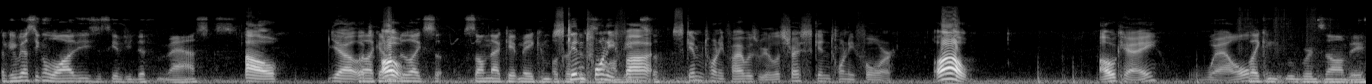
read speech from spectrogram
Like I'm guessing a lot of these just gives you different masks. Oh, yeah, like I oh! like so, some that get make him look Skin like a zombie and 25. Skin 25 was weird. Let's try skin 24. Oh! Okay. Well. like an Uber zombie.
